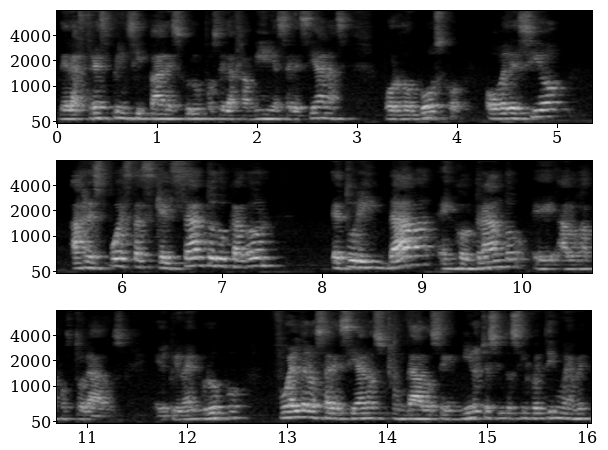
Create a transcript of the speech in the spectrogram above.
de las tres principales grupos de la familia salesianas por Don Bosco obedeció a respuestas que el santo educador de Turín daba encontrando eh, a los apostolados. El primer grupo fue el de los salesianos fundados en 1859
